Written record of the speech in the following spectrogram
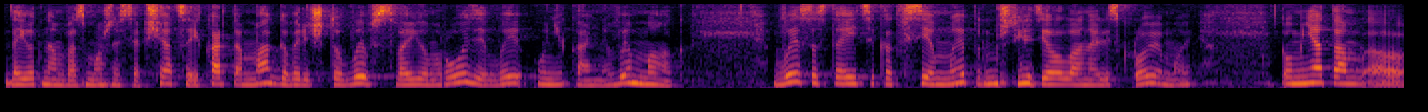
дает нам возможность общаться. И карта маг говорит, что вы в своем роде, вы уникальны, вы маг. Вы состоите, как все мы, потому что я делала анализ крови мой. У меня там, э,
